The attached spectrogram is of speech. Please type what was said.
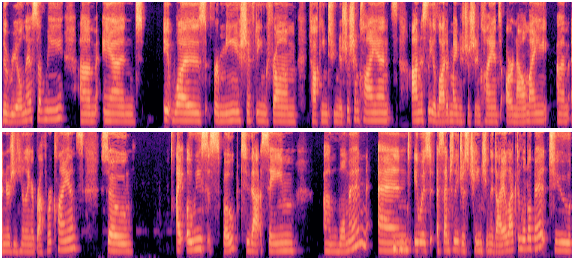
the realness of me. Um, and it was for me shifting from talking to nutrition clients. Honestly, a lot of my nutrition clients are now my um, energy healing or breathwork clients. So I always spoke to that same um, woman and mm-hmm. it was essentially just changing the dialect a little bit to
